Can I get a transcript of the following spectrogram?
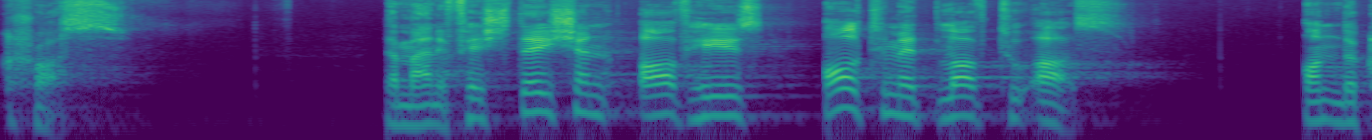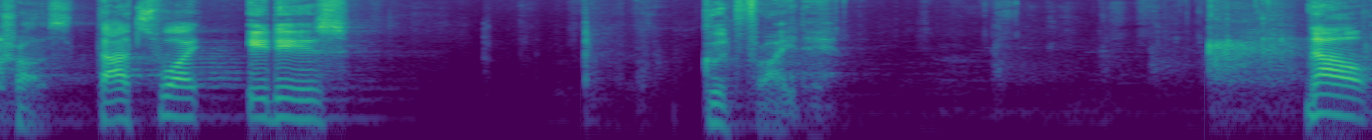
cross. The manifestation of his ultimate love to us on the cross. That's why it is Good Friday. Now,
